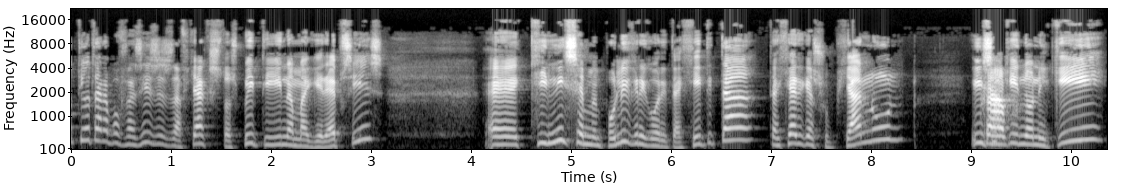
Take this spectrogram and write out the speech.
ότι όταν αποφασίζεις να φτιάξεις το σπίτι ή να μαγειρέψεις, ε, κινείσαι με πολύ γρήγορη ταχύτητα, τα χέρια σου πιάνουν, είσαι Μπράβο. κοινωνική,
